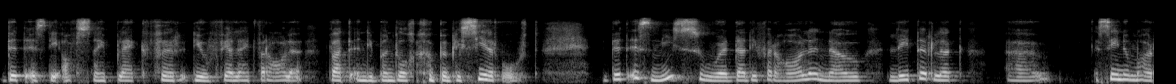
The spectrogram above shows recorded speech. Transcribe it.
dit is die afsnyplek vir die hoeveelheid verhale wat in die bundel gepubliseer word. Dit is nie so dat die verhale nou letterlik uh sien nou maar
